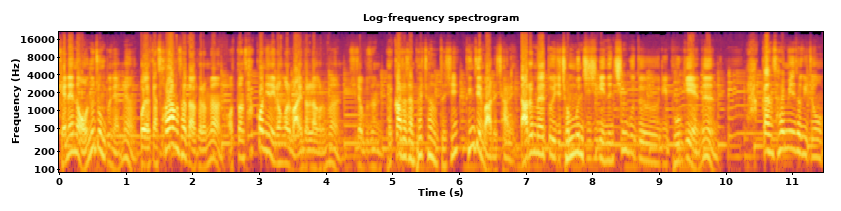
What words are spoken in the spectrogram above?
걔네는 어느 정도냐면 뭐 약간 서양사다 그러면 어떤 사건이나 이런 걸 말해달라 그러면 진짜 무슨 백과사전 펼쳐놓듯이 굉장히 말을 잘해. 나름의 또 이제 전문 지식이 있는 친구들이 보기에는 약간 설민석이 좀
